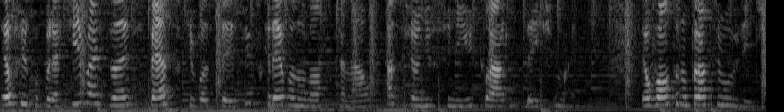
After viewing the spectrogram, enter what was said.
Eu fico por aqui, mas antes peço que você se inscreva no nosso canal, acione o sininho e, claro, deixe um like. Eu volto no próximo vídeo.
